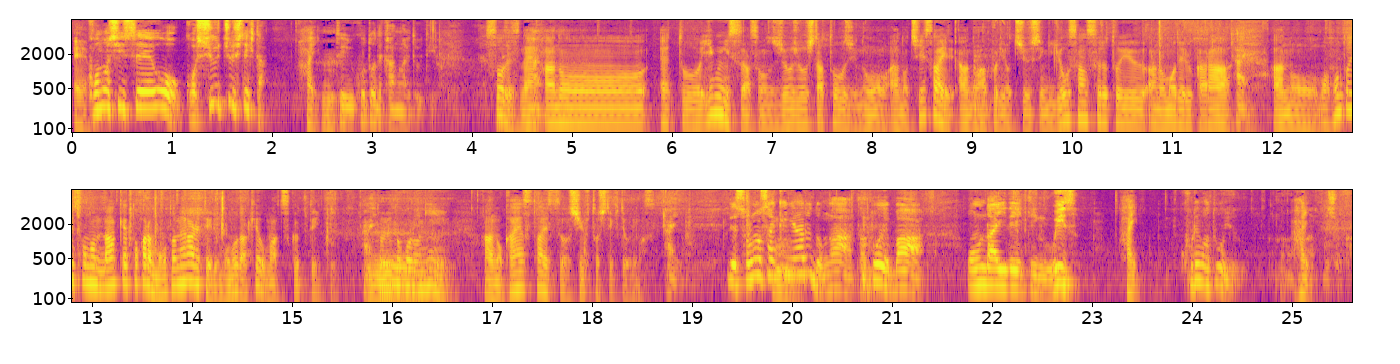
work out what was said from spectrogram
ええ。この姿勢をこう集中してきたはい。っていうことで考えておいていいわけ。そうですね、はい。あのーえっと、イグニスはその上場した当時のあの小さいあのアプリを中心に量産するというあのモデルから、はい。あのまあ本当にそのマーケットから求められているものだけをまあ作っていく。とはい。いうところに、あの開発体質をシフトしてきております。はい、でその先にあるのが、例えばオンラインレーティング Wiz はい。これはどういうものはいなんでしょうか、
